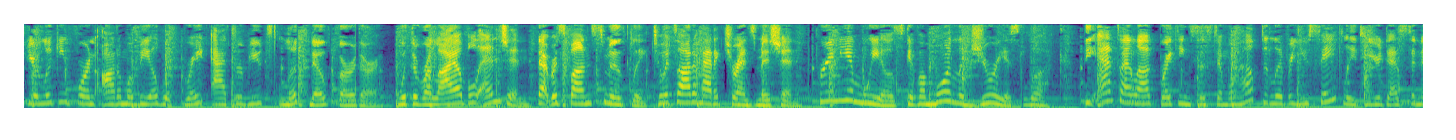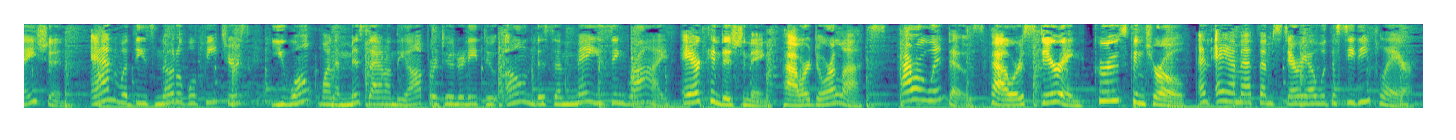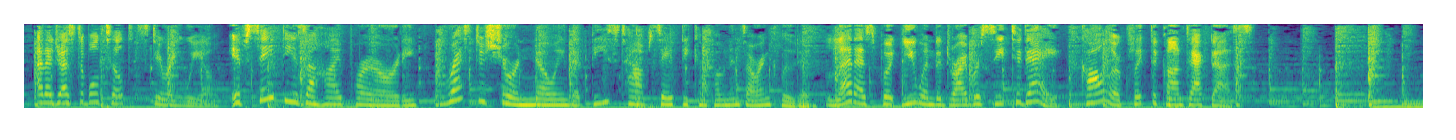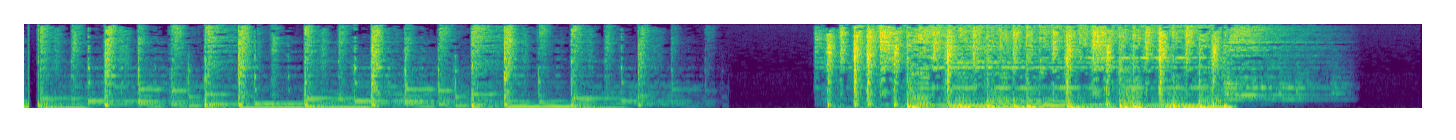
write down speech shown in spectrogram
you're looking for an automobile with great attributes, look no further. With a reliable engine that responds smoothly to its automatic transmission, premium wheels give a more luxurious look. The anti-lock braking system will help deliver you safely to your destination. And with these notable features, you won't want to miss out on the opportunity to own this amazing ride. Air conditioning, power door locks, power windows, power steering, cruise control, an AM FM stereo with a CD player, an adjustable tilt steering wheel. If safety is a high priority, rest assured knowing that these top safety components are included. Let us put you in the driver's seat today. Call or click to contact us.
